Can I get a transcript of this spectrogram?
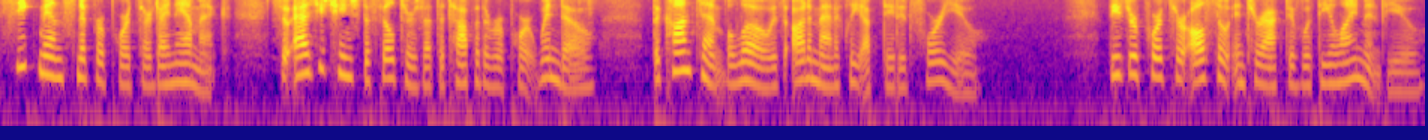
SeqMan SNP reports are dynamic, so as you change the filters at the top of the report window, the content below is automatically updated for you. These reports are also interactive with the alignment view,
